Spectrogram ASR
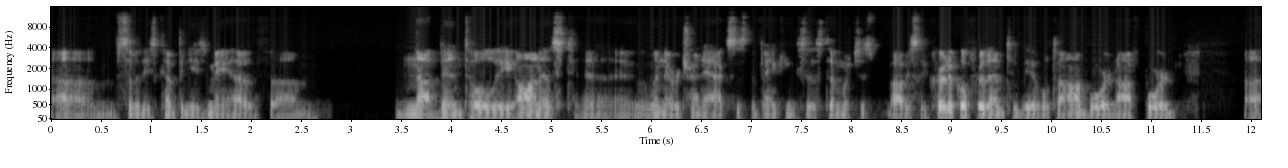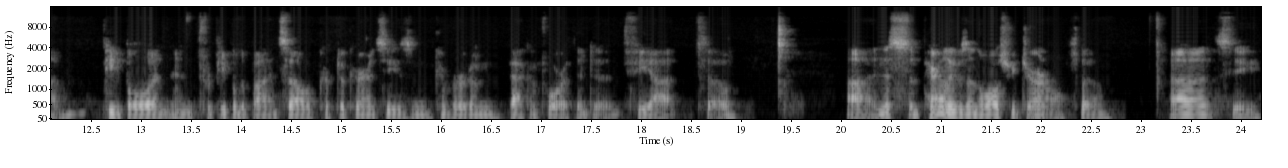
um, some of these companies may have um, not been totally honest uh, when they were trying to access the banking system, which is obviously critical for them to be able to onboard and offboard uh, people and, and for people to buy and sell cryptocurrencies and convert them back and forth into fiat. So uh, and this apparently was in the Wall Street Journal. So uh, let's see.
